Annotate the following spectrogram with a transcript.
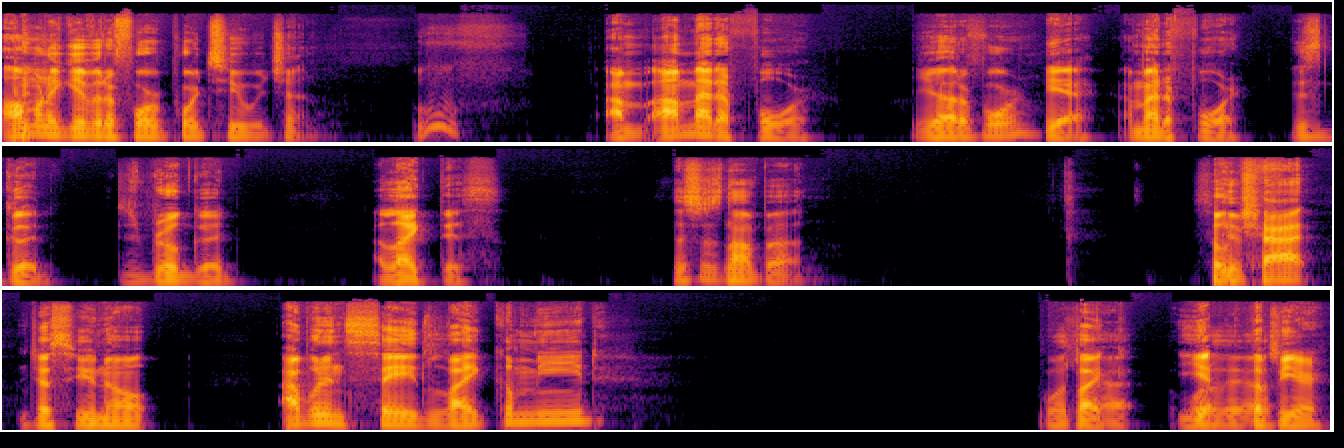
I'm gonna give it a four point two with Chen. Oof. I'm I'm at a four. You at a four? Yeah, I'm at a four. This is good. This is real good. I like this. This is not bad. So If- chat, just so you know, I wouldn't say like a mead, What like they, yeah, the beer.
